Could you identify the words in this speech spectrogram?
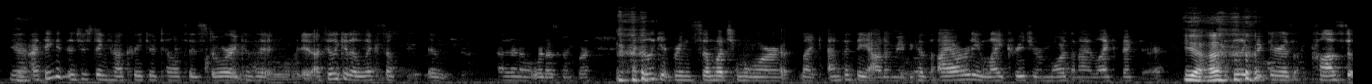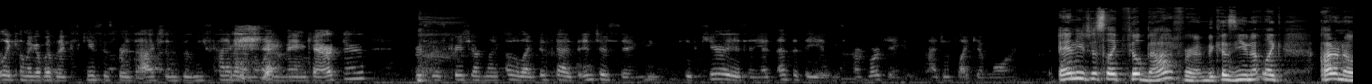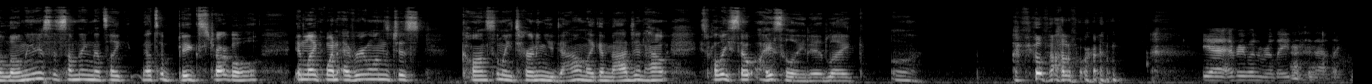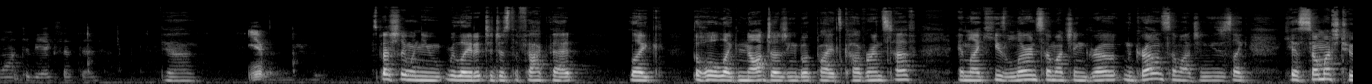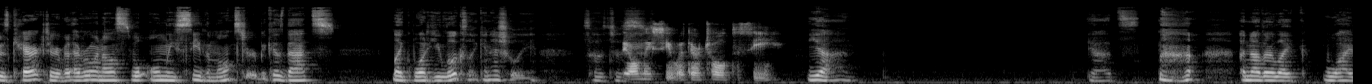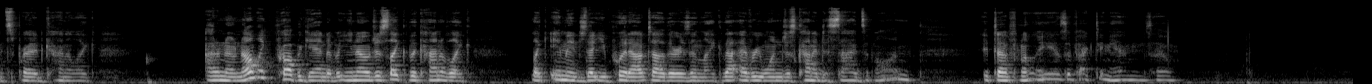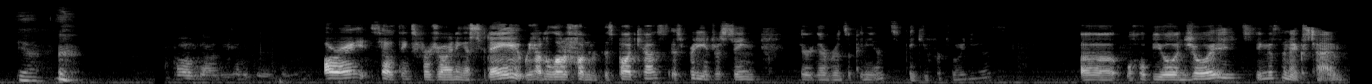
yeah, I think it's interesting how Creature tells his story because it, it, I feel like it elicits some, I don't know what word I was going for. I feel like it brings so much more like empathy out of me because I already like Creature more than I like Victor. Yeah. I feel like Victor is constantly coming up with excuses for his actions and he's kind of an annoying main character. Versus Creature, I'm like, oh, like this guy's interesting. He's he's curious and he has empathy and he's hardworking and I just like him more. And you just like feel bad for him because you know, like I don't know, loneliness is something that's like that's a big struggle. And like when everyone's just constantly turning you down. Like imagine how he's probably so isolated. Like, oh, I feel bad for him. Yeah, everyone relates to that. Like, want to be accepted. Yeah. Yep. Especially when you relate it to just the fact that, like, the whole like not judging a book by its cover and stuff, and like he's learned so much and grown and grown so much, and he's just like he has so much to his character, but everyone else will only see the monster because that's like what he looks like initially. So it's just they only see what they're told to see. Yeah. Yeah, it's another like widespread kind of like I don't know, not like propaganda, but you know, just like the kind of like like image that you put out to others and like that everyone just kind of decides upon. It definitely is affecting him. So yeah. All right, so thanks for joining us today. We had a lot of fun with this podcast. It's pretty interesting hearing everyone's opinions. Thank you for joining us. Uh, we'll hope you'll enjoy seeing us the next time.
